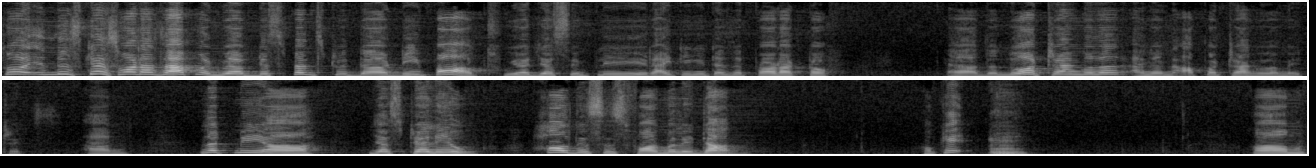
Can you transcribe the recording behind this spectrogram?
So, in this case what has happened we have dispensed with the d part we are just simply writing it as a product of uh, the lower triangular and an upper triangular matrix. And let me uh, just tell you how this is formally done. Okay. um,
